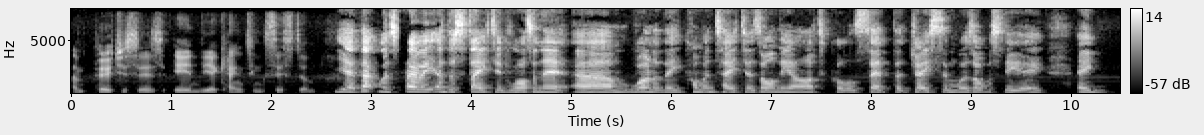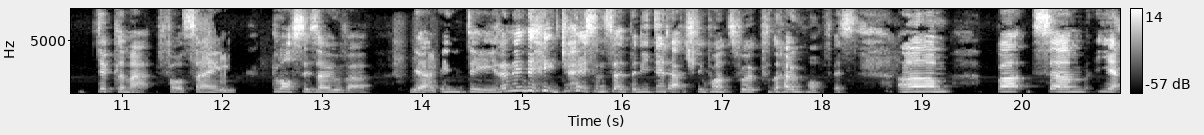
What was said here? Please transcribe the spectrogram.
and purchases in the accounting system. Yeah, that was very understated, wasn't it? Um, one of the commentators on the article said that Jason was obviously a, a diplomat for saying glosses over. Yeah, indeed. And indeed, Jason said that he did actually once work for the Home Office. Um, but um, yeah,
